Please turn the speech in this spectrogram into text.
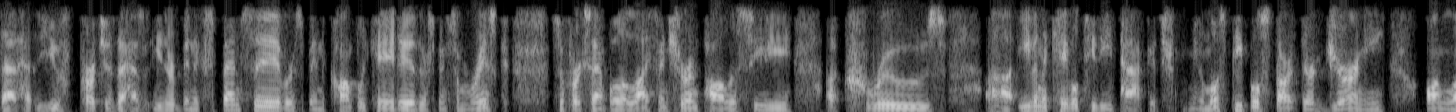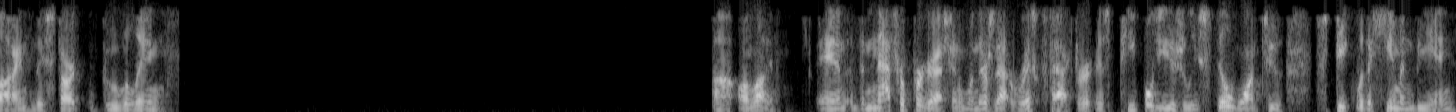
that ha- you've purchased that has either been expensive or it's been complicated. There's been some risk. So, for example, a life insurance policy, a cruise, uh, even a cable TV package. You know, most people start their journey online. They start googling. Uh, online. And the natural progression, when there's that risk factor, is people usually still want to speak with a human being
